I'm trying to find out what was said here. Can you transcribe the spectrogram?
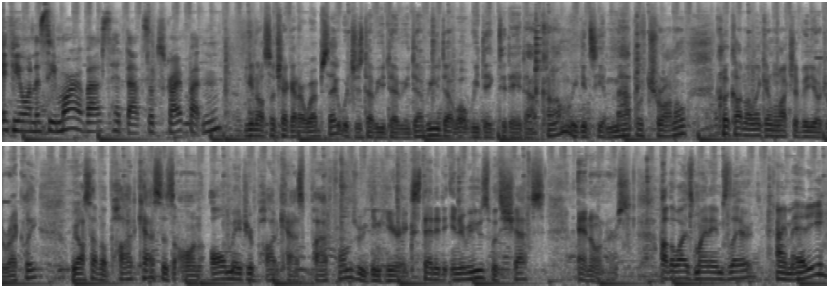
If you want to see more of us, hit that subscribe button. You can also check out our website, which is www.whatwedigtoday.com, where you can see a map of Toronto. Click on the link and watch a video directly. We also have a podcast that's on all major podcast platforms where you can hear extended interviews with chefs and owners. Otherwise, my name's Laird. I'm Eddie.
